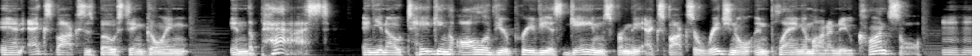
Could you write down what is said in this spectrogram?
and Xbox is boasting going in the past. And you know taking all of your previous games from the Xbox original and playing them on a new console. Mm-hmm.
